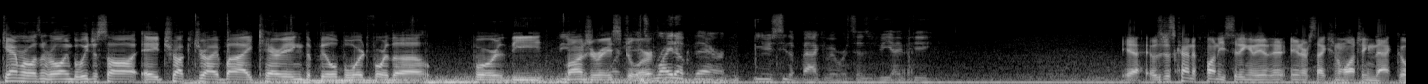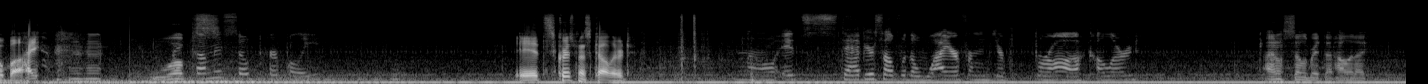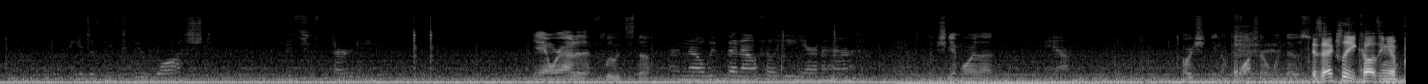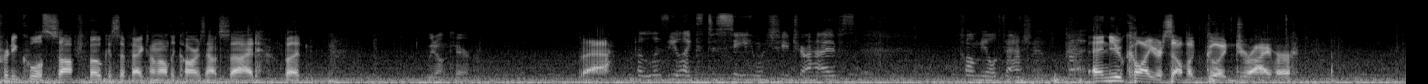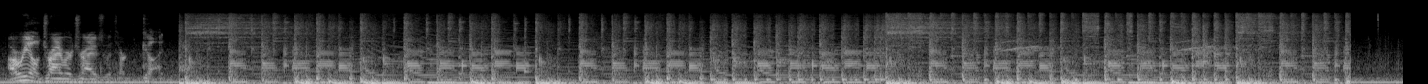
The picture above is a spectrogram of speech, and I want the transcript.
Camera wasn't rolling, but we just saw a truck drive by carrying the billboard for the for the lingerie store. It's right up there. You just see the back of it where it says VIP. Yeah, it was just kind of funny sitting at an inter- intersection watching that go by. Mm-hmm. My Whoops. thumb is so purpley. It's Christmas colored. No, it's stab yourself with a wire from your bra colored. I don't celebrate that holiday. I think it just needs to be washed. I think it's just dirty. Yeah, we're out of that fluid stuff. I know, we've been out for like a year and a half. We should get more of that. Yeah. Or we should, you know, wash our windows. It's actually causing a pretty cool soft focus effect on all the cars outside, but We don't care. bah. But Lizzie likes to see when she drives. Call me old fashioned. But And you call yourself a good driver. A real driver drives with her gut.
